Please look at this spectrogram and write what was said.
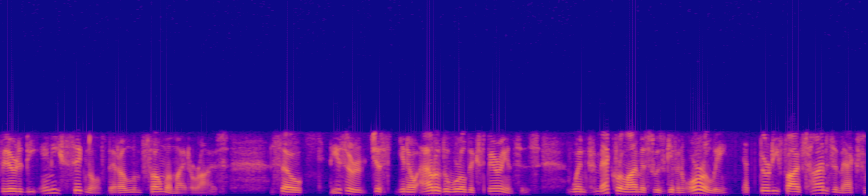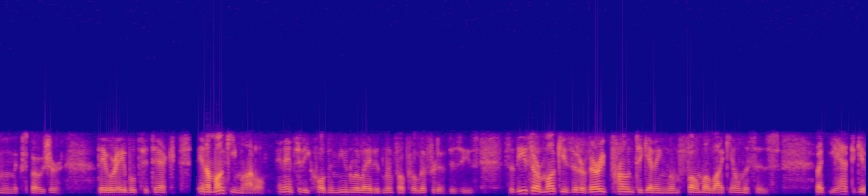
for there to be any signal that a lymphoma might arise. So these are just, you know, out of the world experiences when pimecrolimus was given orally at 35 times the maximum exposure, they were able to detect in a monkey model an entity called immune related lymphoproliferative disease. So these are monkeys that are very prone to getting lymphoma like illnesses. But you had to give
